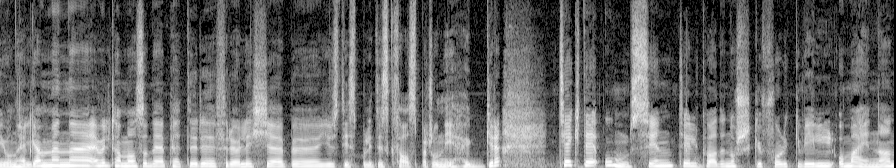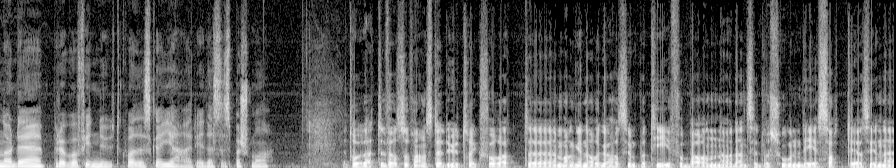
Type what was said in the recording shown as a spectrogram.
Jon Helge. Men eh, jeg vil ta med også det Petter Frølich, eh, justispolitisk talsperson i Høyre. Tar det omsyn til hva det norske folk vil og mener når det prøver å finne ut hva det skal gjøre i disse spørsmålene? Jeg tror dette først og fremst er et uttrykk for at eh, mange i Norge har sympati for barna og den situasjonen de er satt i av sine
